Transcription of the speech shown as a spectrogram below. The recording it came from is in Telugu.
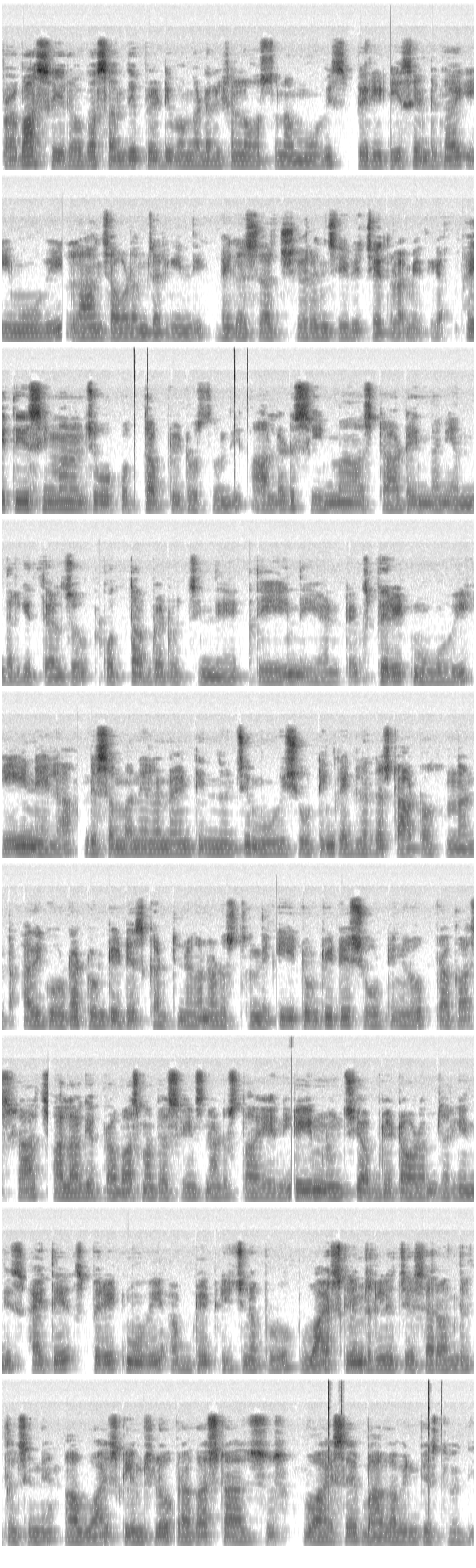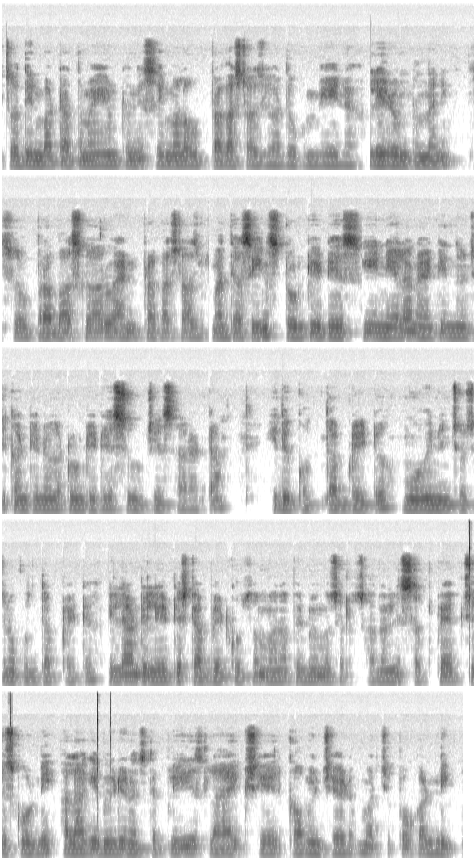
ప్రభాస్ హీరోగా సందీప్ రెడ్డి వంగ డైరెక్షన్లో వస్తున్న మూవీ స్పిరిట్ రీసెంట్గా ఈ మూవీ లాంచ్ అవ్వడం జరిగింది. మెగాస్టార్ చిరంజీవి చేతుల మీదుగా. అయితే ఈ సినిమా నుంచి ఒక కొత్త అప్డేట్ వస్తుంది. ఆల్రెడీ సినిమా స్టార్ట్ అయిందని అందరికీ తెలుసు. కొత్త అప్డేట్ వచ్చింది. అది ఏంది అంటే స్పిరిట్ మూవీ ఈ నెల డిసెంబర్ నెల నైన్టీన్ నుంచి మూవీ షూటింగ్ రెగ్యులర్గా స్టార్ట్ అవుతుందంట. అది కూడా ట్వంటీ డేస్ కంటిన్యూ గా నడుస్తుంది. ఈ ట్వంటీ డేస్ షూటింగ్లో ప్రకాష్ రాజ్ అలాగే ప్రభాస్ మధ్య సీన్స్ నడుస్తాయని టీం నుంచి అప్డేట్ అవడం జరిగింది. అయితే స్పిరిట్ మూవీ అప్డేట్ ఇచ్చినప్పుడు వాయిస్ క్లిమ్స్ రిలీజ్ చేశారు. అందరికి తెలిసిందే ఆ వాయిస్ క్లిమ్స్లో ప్రకాష్ రాజ్ వాయిస్ బాగా వినిపిస్తుంది. సో దీన్ని బట్టి అర్థమై ఉంటుంది సినిమాలో ప్రకాష్ రాజ్ గారిది ఒక మెయిన్ లీడ్ ఉంటుందని. సో ప్రభాస్ గారు అండ్ ప్రకాష్ రాజ్ మధ్య సీన్స్ ట్వంటీ డేస్ ఈ నెల నైన్టీన్ నుంచి కంటిన్యూగా ట్వంటీ డేస్ షూట్ చేస్తారట. ఇది కొత్త అప్డేట్ మూవీ నుంచి వచ్చిన కొత్త అప్డేట్. ఇలాంటి లేటెస్ట్ అప్డేట్ కోసం మన ఫిల్మ్ ముచ్చట్ల ఛానల్ని సబ్స్క్రైబ్ చేసుకోండి. అలాగే వీడియో నచ్చితే ప్లీజ్ లైక్ షేర్ కామెంట్ చేయడం మర్చిపోకండి.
